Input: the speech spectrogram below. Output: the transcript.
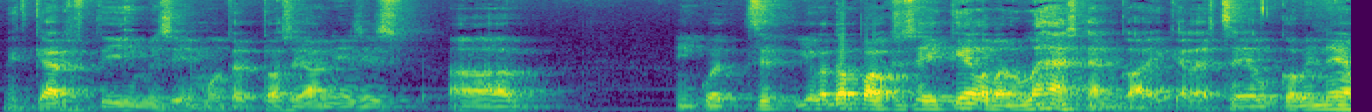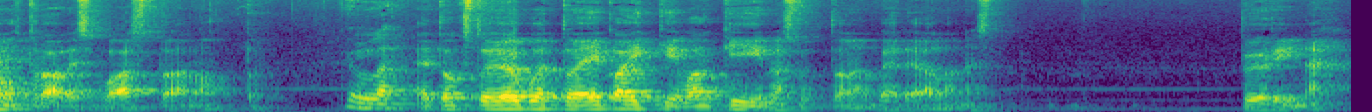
mitkä ärsytti ihmisiä. Mutta että tosiaan niin siis, äh, niin kuin, että se, joka tapauksessa ei kelvannut läheskään kaikille, että se ei ollut kovin neutraalis vastaanotto. Kyllä. Että onko tuo joku, että toi ei kaikki vaan kiinnosta tuonne vedenalainen pörinä.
